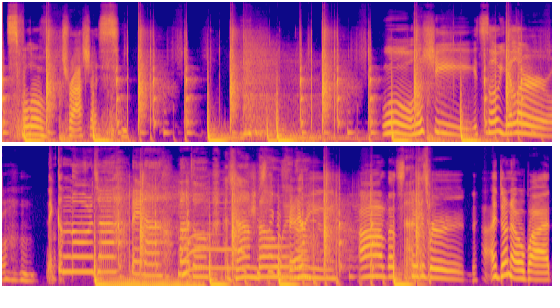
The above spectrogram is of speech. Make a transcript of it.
It's full of trashes. Whoa, Hoshi. It's so yellow. She's like a fairy. Ah, that's Tweety Bird. I don't know, but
